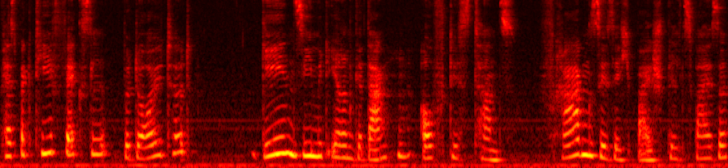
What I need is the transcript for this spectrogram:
Perspektivwechsel bedeutet, gehen Sie mit Ihren Gedanken auf Distanz. Fragen Sie sich beispielsweise,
